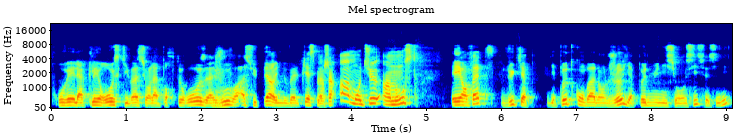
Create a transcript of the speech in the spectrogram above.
trouver la clé rose qui va sur la porte rose, ah, j'ouvre, ah super, une nouvelle pièce, machin. Ah mon dieu, un monstre. Et en fait, vu qu'il y, y, a peu de combats dans le jeu, il y a peu de munitions aussi, ceci dit,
